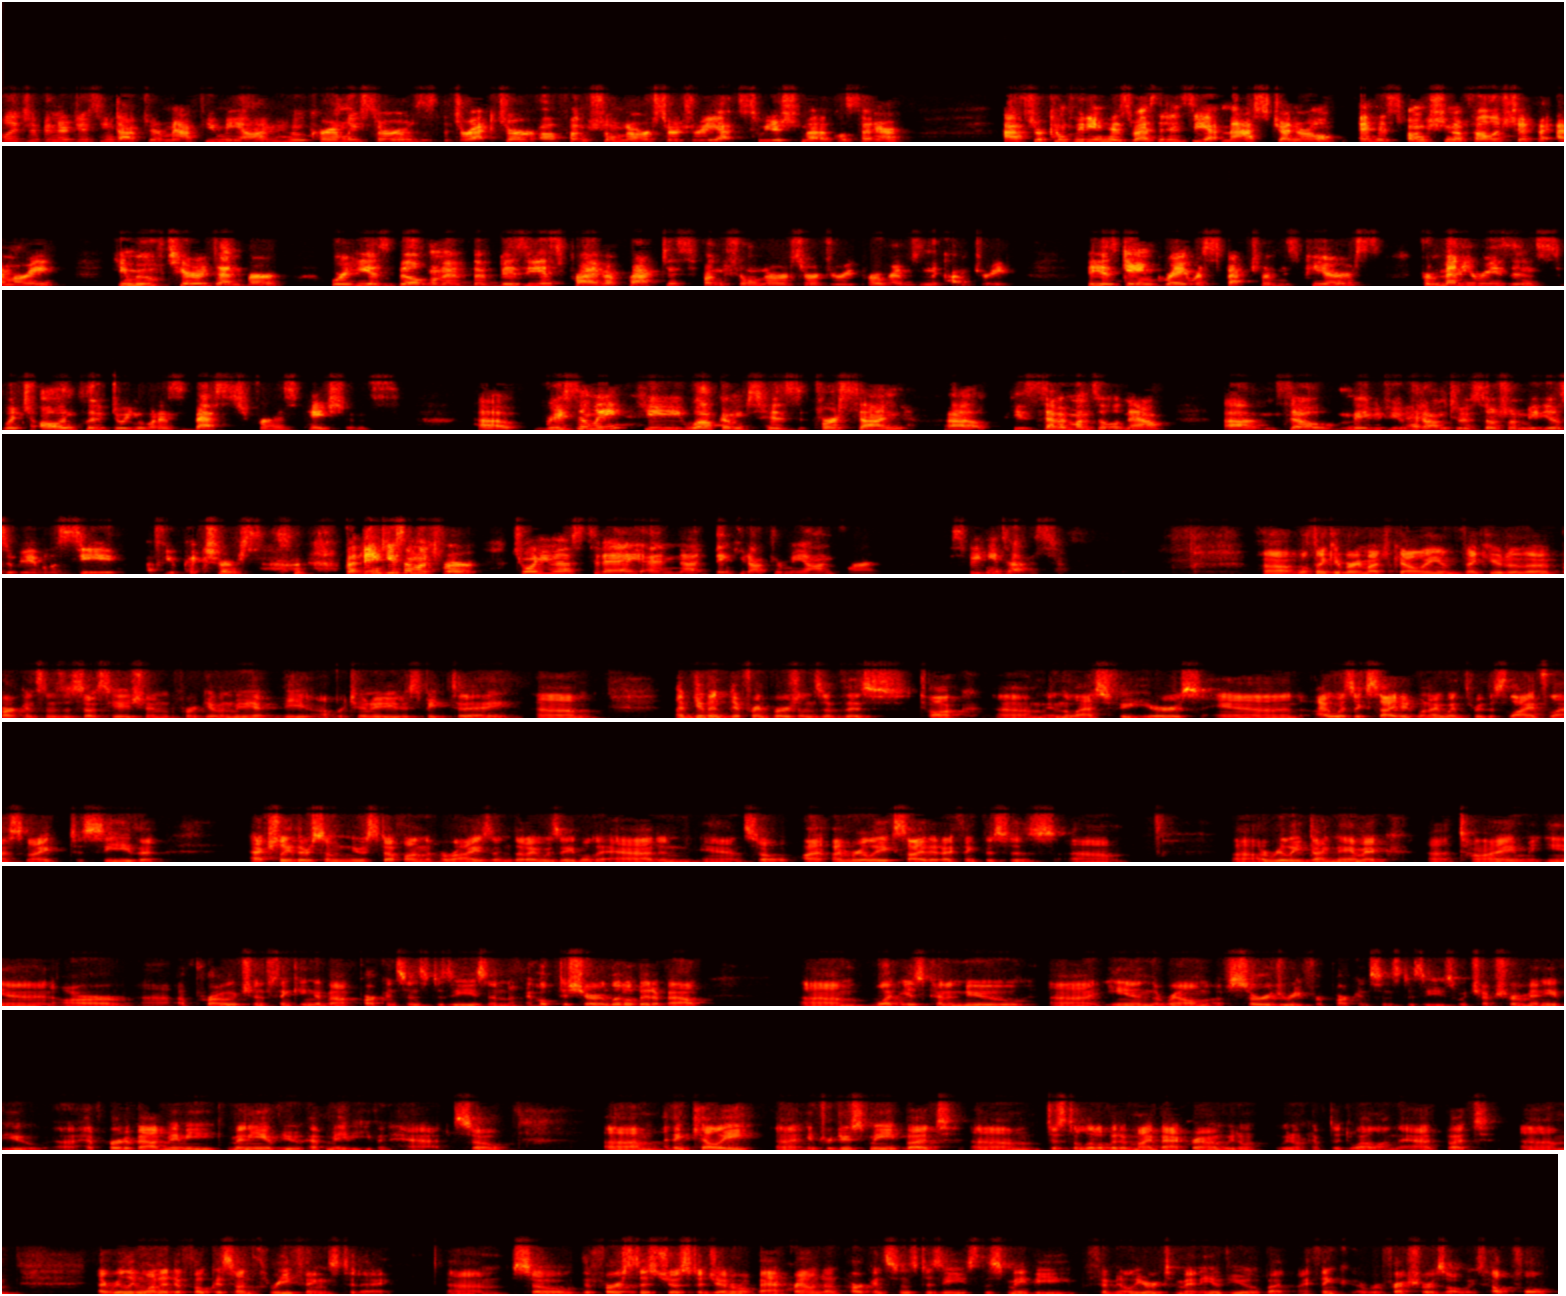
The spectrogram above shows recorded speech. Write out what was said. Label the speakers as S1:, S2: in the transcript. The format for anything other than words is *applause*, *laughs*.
S1: privilege of introducing Dr. Matthew Meehan, who currently serves as the Director of Functional Neurosurgery at Swedish Medical Center. After completing his residency at Mass General and his functional fellowship at Emory, he moved here to Denver, where he has built one of the busiest private practice functional neurosurgery programs in the country. He has gained great respect from his peers for many reasons, which all include doing what is best for his patients. Uh, recently, he welcomed his first son. Uh, he's seven months old now, um, so maybe if you head on to his social medias, you'll be able to see a few pictures. *laughs* but thank you so much for joining us today. And uh, thank you, Dr. Meehan, for speaking to us.
S2: Uh, well, thank you very much, Kelly, and thank you to the Parkinson's Association for giving me the opportunity to speak today. Um, I've given different versions of this talk um, in the last few years, and I was excited when I went through the slides last night to see that actually there's some new stuff on the horizon that I was able to add. And, and so I, am really excited. I think this is um, a really dynamic uh, time in our uh, approach and thinking about Parkinson's disease. And I hope to share a little bit about um, what is kind of new uh, in the realm of surgery for Parkinson's disease, which I'm sure many of you uh, have heard about, many, many of you have maybe even had. So um, I think Kelly uh, introduced me, but um, just a little bit of my background. We don't we don't have to dwell on that, but um, I really wanted to focus on three things today. Um, so the first is just a general background on Parkinson's disease. This may be familiar to many of you, but I think a refresher is always helpful.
